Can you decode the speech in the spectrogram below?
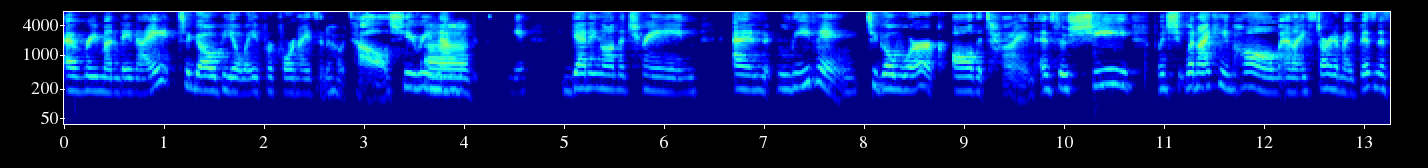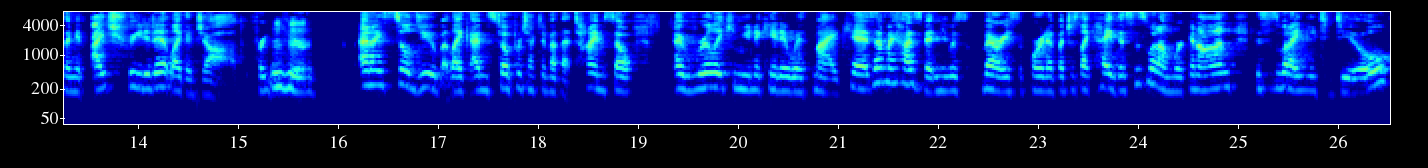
every Monday night to go be away for four nights in a hotel. She remembers uh, me getting on the train and leaving to go work all the time. And so she, when she, when I came home and I started my business, I mean, I treated it like a job for mm-hmm. years and I still do, but like, I'm so protective at that time. So I really communicated with my kids and my husband. He was very supportive, but just like, hey, this is what I'm working on. This is what I need to do.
